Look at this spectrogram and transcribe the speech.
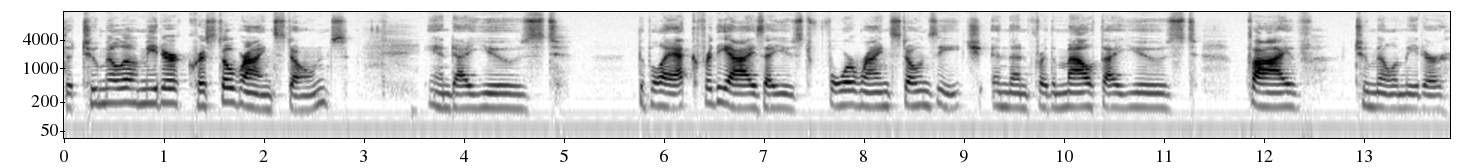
the two millimeter crystal rhinestones, and I used the black for the eyes. I used four rhinestones each, and then for the mouth, I used five two millimeter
